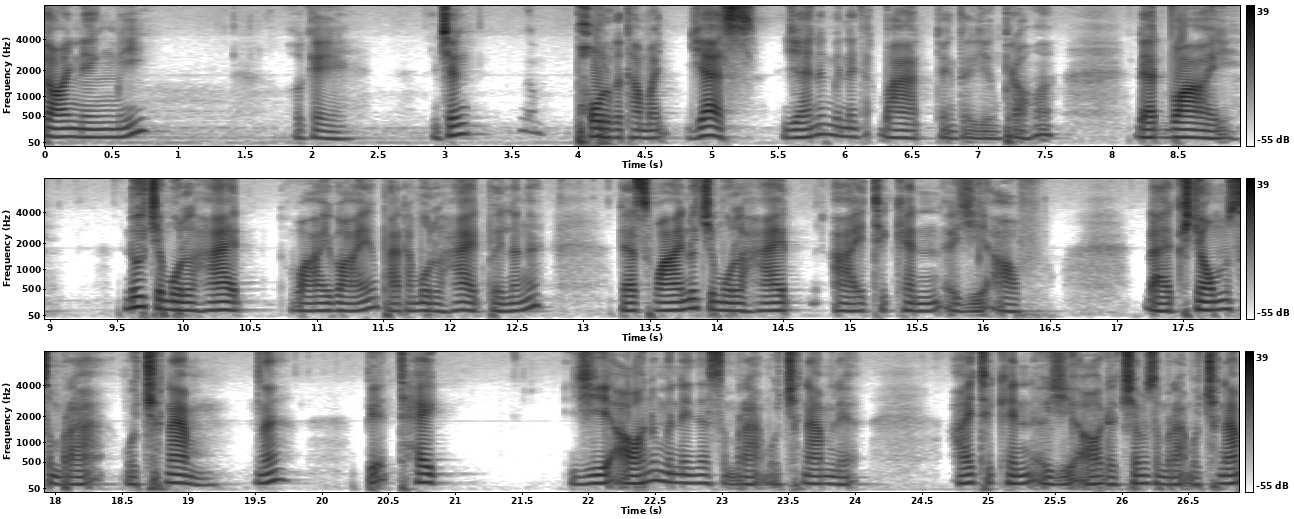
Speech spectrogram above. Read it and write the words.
joining me អូខេអញ្ចឹង poll ក៏ថាម៉េច yes yes នឹងមានន័យថាបាទអញ្ចឹងទៅយើងប្រុស that why នោះជាមូលហេតុ why why ប្រែថាមូលហេតុពេលហ្នឹង that's why នោះជាមូលហេតុ I taken a year off ដែលខ្ញុំសម្រាប់មួយឆ្នាំណាពាក្យ take year off ហ្នឹងមានន័យថាសម្រាប់មួយឆ្នាំនេះ I taken a year off ដែលខ្ញុំសម្រាប់មួយឆ្នាំ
